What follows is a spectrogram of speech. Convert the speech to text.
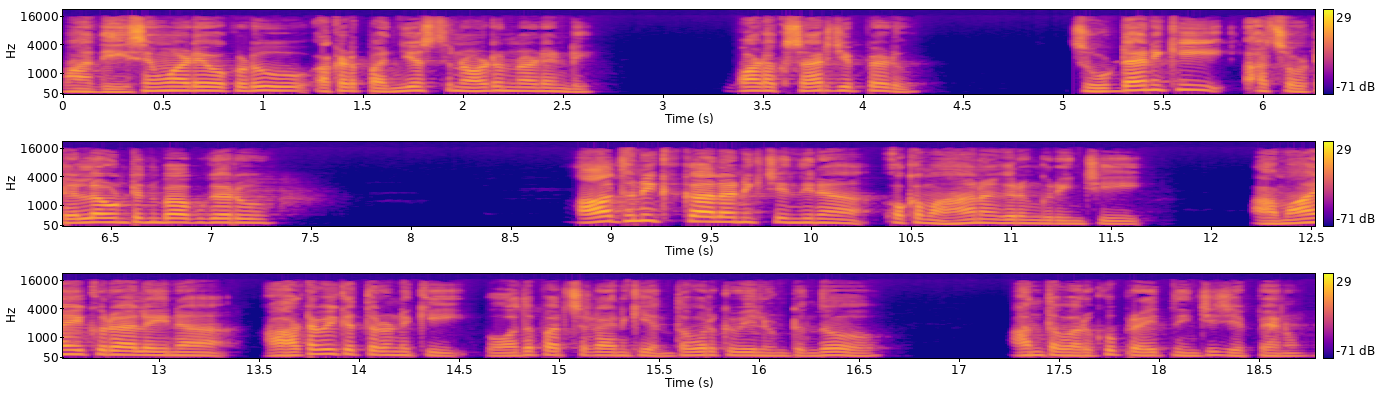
మా దేశం వాడే ఒకడు అక్కడ పనిచేస్తున్నవాడు ఉన్నాడండి. వాడొకసారి చెప్పాడు చూడ్డానికి ఆ చోటెల్లా ఉంటుంది బాబు గారు? ఆధునిక కాలానికి చెందిన ఒక మహానగరం గురించి అమాయకురాలైన ఆటవిక తరుణికి బోధపరచడానికి ఎంతవరకు వీలుంటుందో అంతవరకు ప్రయత్నించి చెప్పాను.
